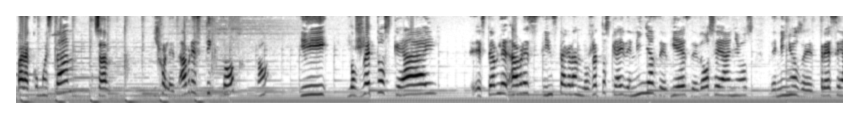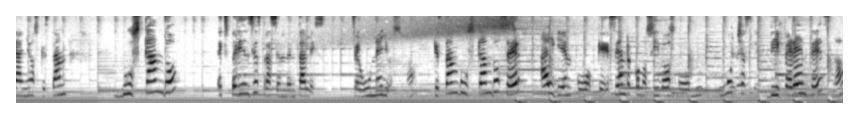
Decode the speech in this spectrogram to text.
para cómo están, o sea, híjole, abres TikTok, ¿no? Y los retos que hay, este, abres Instagram, los retos que hay de niñas de 10, de 12 años, de niños de 13 años que están buscando experiencias trascendentales, según ellos, ¿no? Que están buscando ser alguien o que sean reconocidos o muchas diferentes, ¿no?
